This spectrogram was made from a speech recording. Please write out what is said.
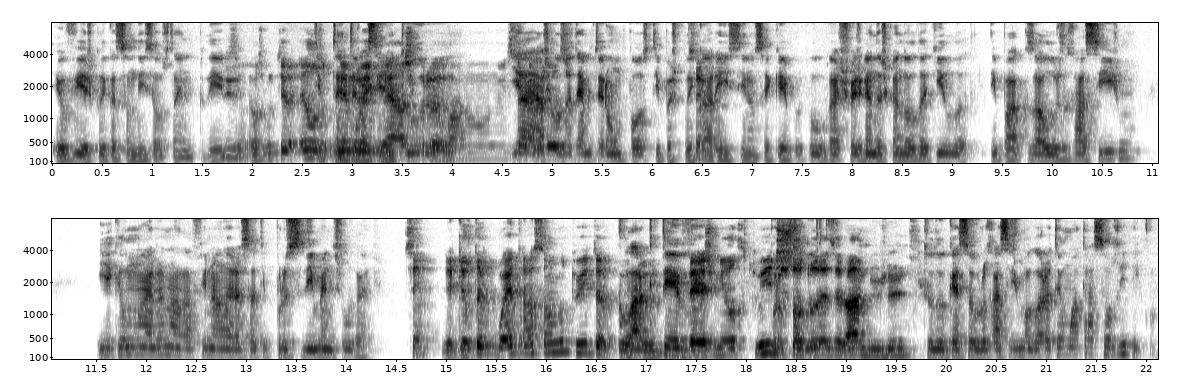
eu vi a explicação disso. Eles têm de pedir. Sim, eles meteram. Eles, Tipo, tem de ter assinatura. Yeah, acho que eles até meteram um post tipo, a explicar isso e não sei o quê, porque o gajo fez grande escândalo daquilo, tipo a acusá-los de racismo e aquilo não era nada, afinal era só tipo procedimentos legais. Sim, e aquilo teve boa atração no Twitter. porque Claro que teve. 10 mil retweets, Porque só tudo- tudo a dizer, ah, nojento. Tudo o que é sobre racismo agora tem uma atração ridícula.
